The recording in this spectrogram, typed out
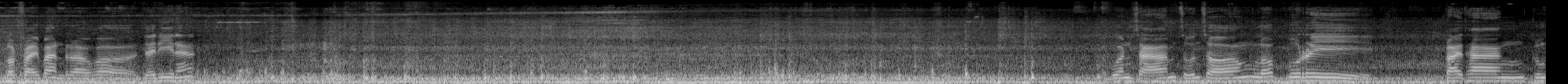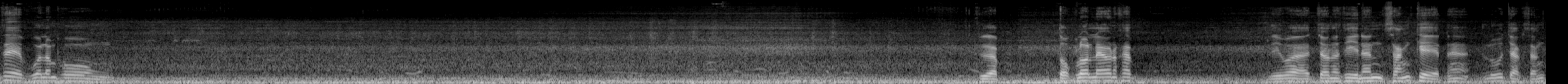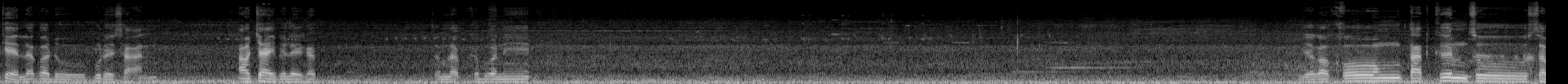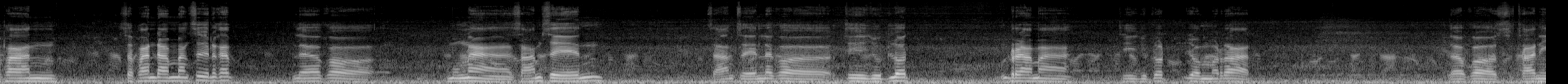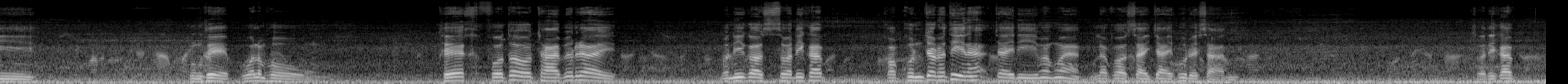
รถไฟบ้านเราก็ใจดีนะฮะข บวน302ลบบุรี ปลายทางกรุงเทพหัวลำโพง เกือบตกรถแล้วนะครับ ดีว่าเจ้าหน้าที่นั้นสังเกตนะฮะ รู้จักสังเกตแล้วก็ดูผู้โดยสารเอาใจไปเลยครับสำหรับขบวนนี้ เดี๋ยวก็โค้งตัดขึ้นสู่สะพานสะพานดำบางซื่อนะครับ แล้วก็มุ่งหน้าสามเสนสามเสนแล้วก็ที่หยุดรถรามาที่หยุดรถยมราช แล้วก็สถานีกรุงเทพหัวลำโพงเทคโฟโต้ถ่ายไปเรื่อย วันนี้ก็สวัสดีครับ ขอบคุณเจ้าหน้าที่นะฮะ ใจดีมาก ๆ แล้วก็ใส่ใจผู้โดยสาร สวัสดีครับ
